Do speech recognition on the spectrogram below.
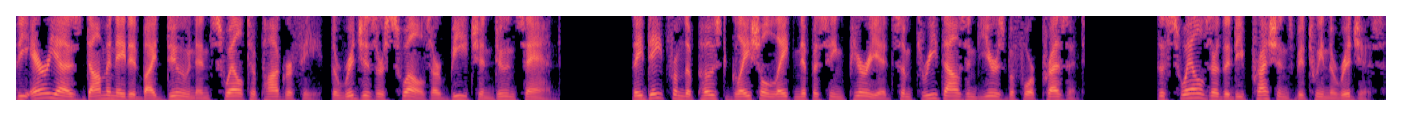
The area is dominated by dune and swale topography, the ridges or swells are beach and dune sand. They date from the post-glacial Lake Nipissing period some 3,000 years before present. The swales are the depressions between the ridges.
